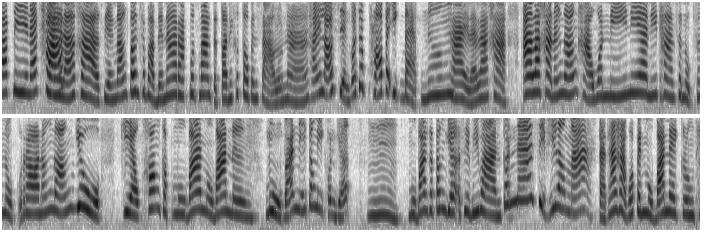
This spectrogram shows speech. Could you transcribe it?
รักดีนะคะใช่แล้วค่ะ เสียงน้องต้นฉบับเนี่ยน่ารักมากๆ แต่ตอนนี้เขาโตเป็นสาวแล้วนะ ใช่แล้วเสียงก็จะเพราะไปอีกแบบนึง ใช่แล้วล่ะค่ะเอาล่ะค่ะน้องๆค่ะวันนี้เนี่ยนิทานสนุกสนุกๆรอน้องๆอยู่ เกี่ยวข้องกับหมู่บ้านหมู่บ้านหนึ่งหมู่บ้านนี้ต้องมีคนเยอะ อืมหมู่บ้านก็ต้องเยอะสิพี่วานก็แน่สิพี่เรามา แต่ถ้าหากว่าเป็นหมู่บ้านในกรุงเท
